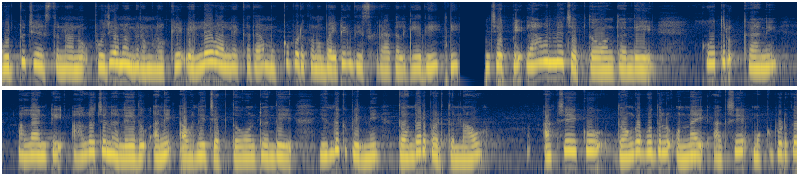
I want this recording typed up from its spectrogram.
గుర్తు చేస్తున్నాను. పూజా మందిరంలోకి వెళ్ళే వాళ్ళే కదా ముక్కు పుడకను బయటికి తీసుకురాగలిగేది? అని చెప్పి లావణ్య చెప్తూ ఉంటుంది. కూతురు కానీ అలాంటి ఆలోచన లేదు అని అవని చెప్తూ ఉంటుంది. ఎందుకు పిన్ని తొందరపడుతున్నావు? అక్షయ్కు దొంగ బుద్ధులు ఉన్నాయి. అక్షయ్ ముక్కు పుడక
